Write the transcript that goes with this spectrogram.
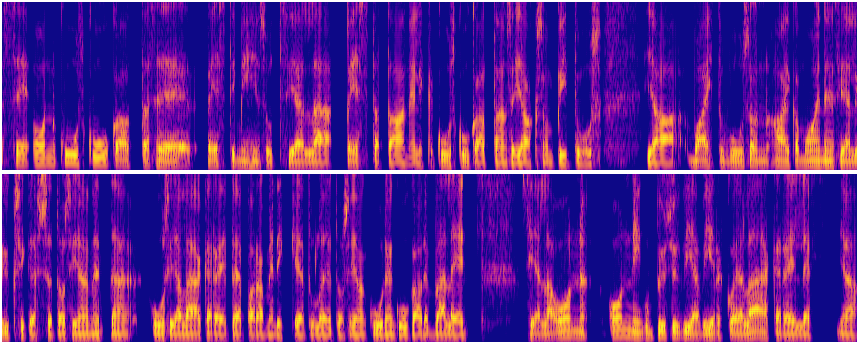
se on kuusi kuukautta se pesti, mihin sut siellä pestataan, eli kuusi kuukautta on se jakson pituus. Ja vaihtuvuus on aikamoinen siellä yksikössä tosiaan, että uusia lääkäreitä ja paramedikkejä tulee tosiaan kuuden kuukauden välein. Siellä on, on niin kuin pysyviä virkoja lääkäreille ja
